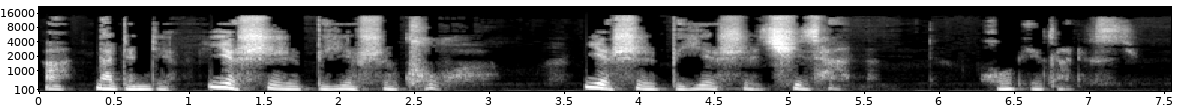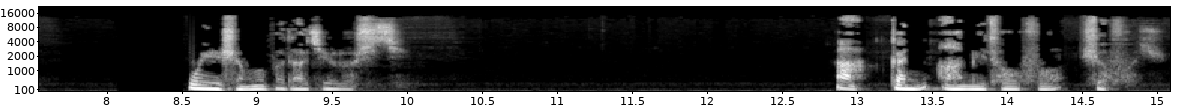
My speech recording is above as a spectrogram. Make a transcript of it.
啊，那真的，一世比一世苦，一世比一世凄惨呢，何必干这个事情？为什么不到极乐世界？啊，跟阿弥陀佛学佛去。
